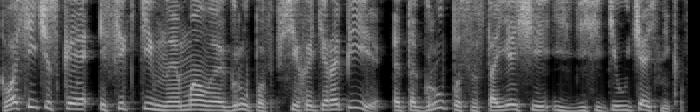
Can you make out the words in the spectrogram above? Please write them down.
Классическая эффективная малая группа в психотерапии – это группа, состоящая из 10 участников.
